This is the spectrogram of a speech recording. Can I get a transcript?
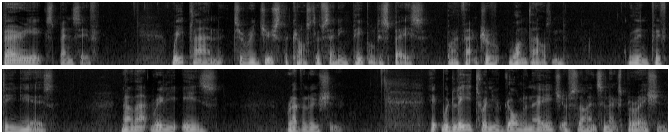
very expensive. We plan to reduce the cost of sending people to space by a factor of 1,000 within 15 years. Now that really is revolution. It would lead to a new golden age of science and exploration.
